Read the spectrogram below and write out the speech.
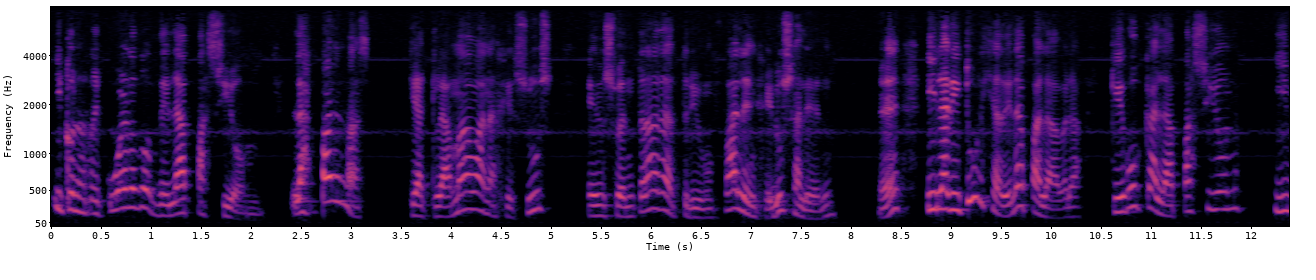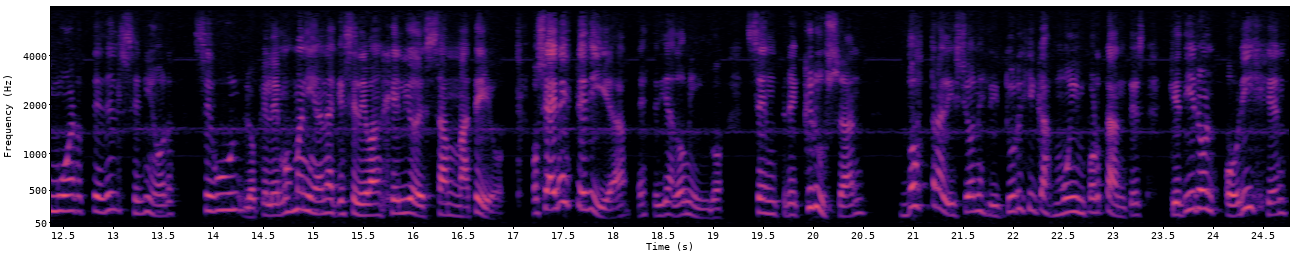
y con el recuerdo de la pasión. Las palmas que aclamaban a Jesús en su entrada triunfal en Jerusalén, ¿eh? y la liturgia de la palabra que evoca la pasión y muerte del Señor, según lo que leemos mañana, que es el Evangelio de San Mateo. O sea, en este día, este día domingo, se entrecruzan dos tradiciones litúrgicas muy importantes que dieron origen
